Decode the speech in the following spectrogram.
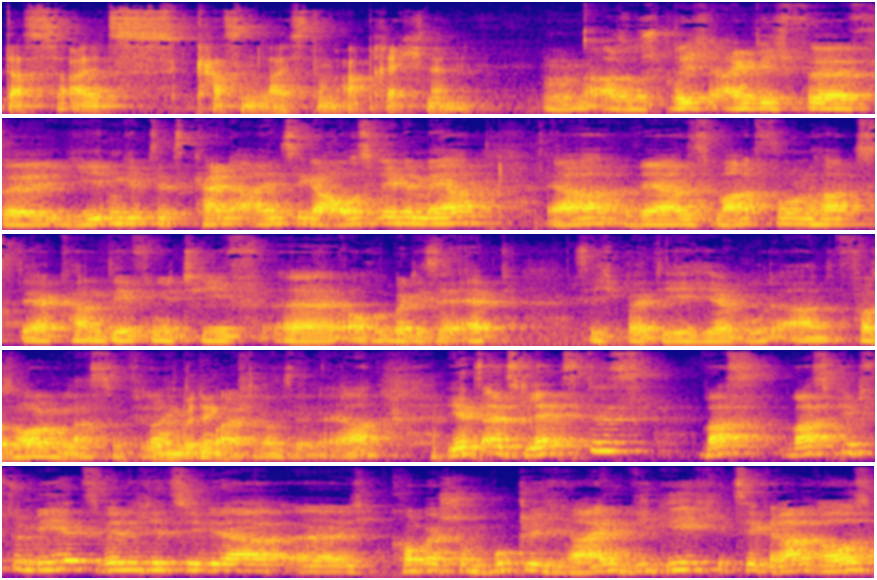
das als Kassenleistung abrechnen. Mhm, also sprich eigentlich für, für jeden gibt es jetzt keine einzige Ausrede mehr. Ja, wer ein Smartphone hat, der kann definitiv äh, auch über diese App sich bei dir hier gut versorgen lassen, vielleicht Unbedingt. im weiteren Sinne. Ja. Jetzt als letztes, was, was gibst du mir jetzt, wenn ich jetzt hier wieder, äh, ich komme ja schon bucklig rein, wie gehe ich jetzt hier gerade raus?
